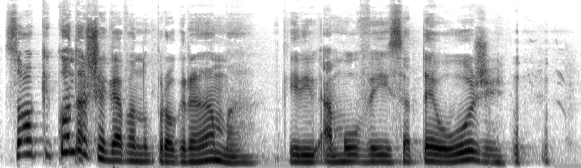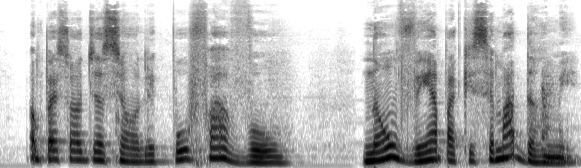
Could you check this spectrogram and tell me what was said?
Só que quando eu chegava no programa, que ele amou ver isso até hoje, o pessoal dizia assim: olha, por favor, não venha para aqui ser madame.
